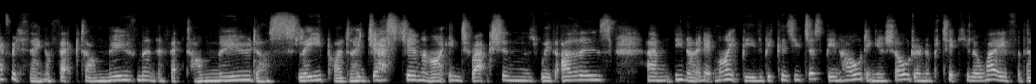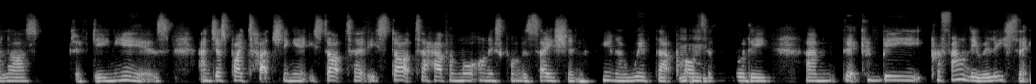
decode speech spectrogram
everything affect our movement affect our mood our sleep our digestion our interactions with others um, you know and it might be because you've just been holding your shoulder in a particular way for the last 15 years and just by touching it you start to you start to have a more honest conversation you know with that part mm-hmm. of the body um, that can be profoundly releasing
